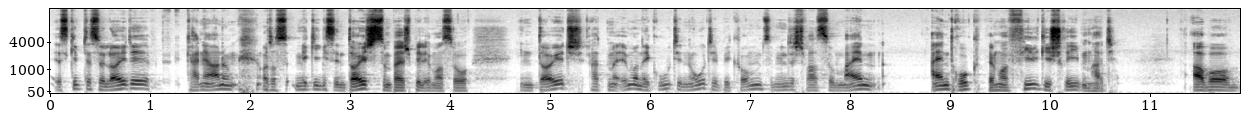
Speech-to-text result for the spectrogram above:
es gibt ja so Leute, keine Ahnung, oder mir ging es in Deutsch zum Beispiel immer so. In Deutsch hat man immer eine gute Note bekommen, zumindest war so mein Eindruck, wenn man viel geschrieben hat. Aber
